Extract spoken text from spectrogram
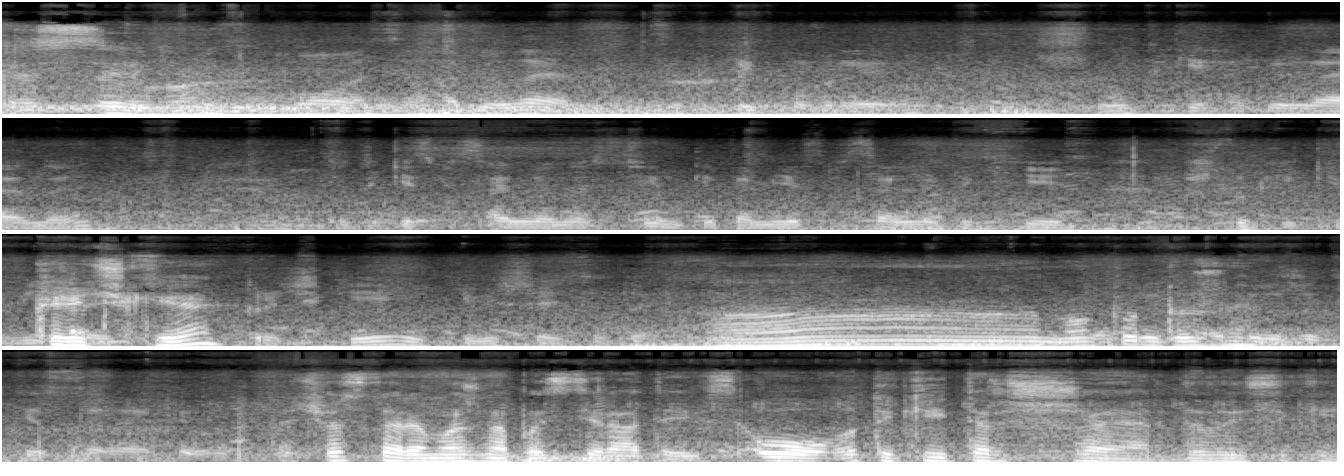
Красиво. О, це габілен. Це такі коври. Ну такі габілени. Тут такі спеціальні настінки, там є спеціальні такі штуки, які вішаються. Крючки? Крючки, які вішаються так. А, ну тут дуже. Це вже таке старе. Та що старе можна постирати і все. О, отакий торшер, дивись який.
